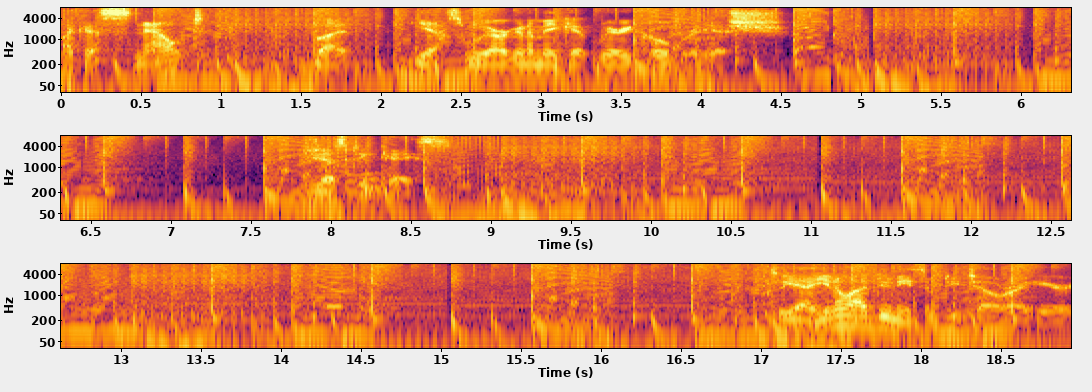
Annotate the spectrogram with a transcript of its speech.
like a snout, but yes, we are gonna make it very cobra-ish, just in case. Yeah, you know I do need some detail right here,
